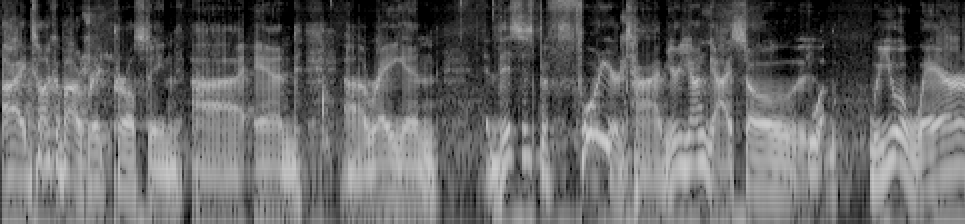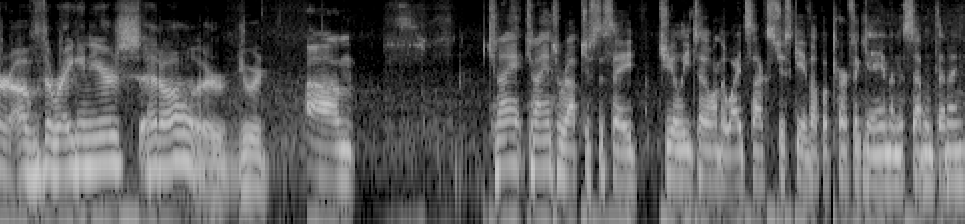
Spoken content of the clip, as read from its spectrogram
All right, talk about Rick Perlstein uh, and uh, Reagan this is before your time. You're a young guy, so were you aware of the Reagan years at all, or you were? Um, can I can I interrupt just to say Giolito on the White Sox just gave up a perfect game in the seventh inning.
